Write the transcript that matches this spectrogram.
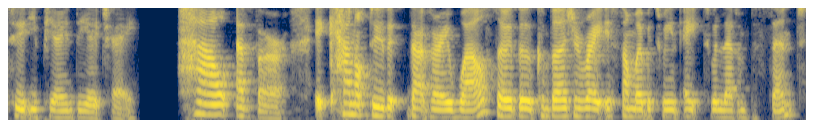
to EPA and DHA. However, it cannot do that very well. So the conversion rate is somewhere between 8 to 11%.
